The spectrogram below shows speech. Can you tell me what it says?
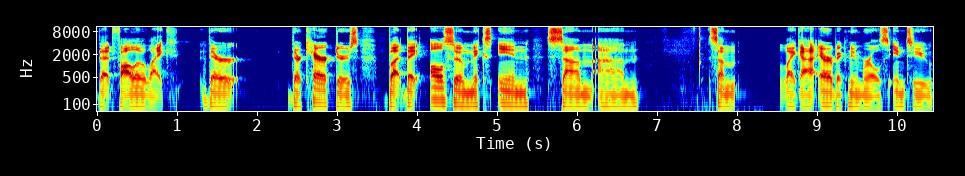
that follow like their their characters, but they also mix in some um, some like uh, Arabic numerals into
